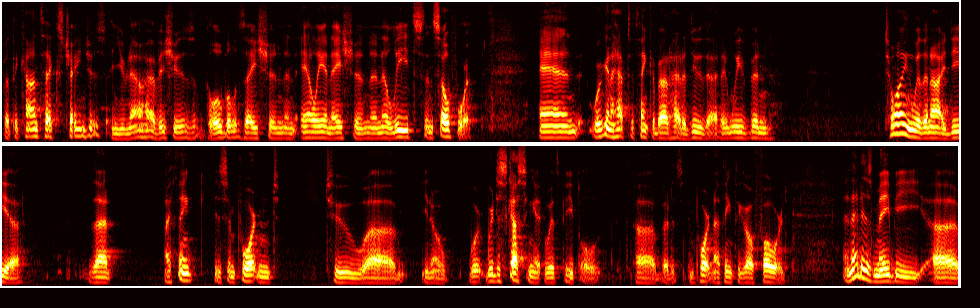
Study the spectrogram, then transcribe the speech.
but the context changes, and you now have issues of globalization and alienation and elites and so forth. And we're going to have to think about how to do that. And we've been toying with an idea that I think is important to, uh, you know, we're, we're, discussing it with people, uh, but it's important, I think, to go forward. And that is maybe, uh,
